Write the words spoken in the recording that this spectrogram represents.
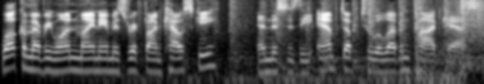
Welcome, everyone. My name is Rick Bonkowski, and this is the Amped Up to 11 podcast.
